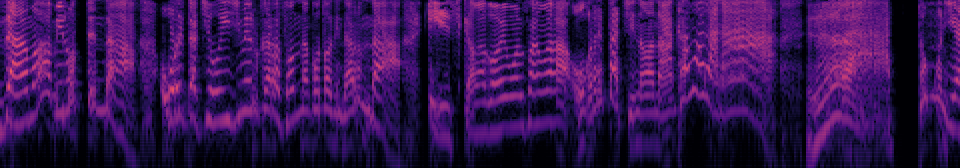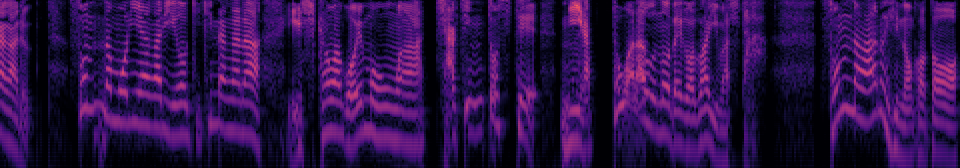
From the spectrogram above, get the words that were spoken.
ざまあ見ろってんだ俺たちをいじめるからそんなことになるんだ石川五右衛門さんは俺たちの仲間だなうわーっと盛り上がる。そんな盛り上がりを聞きながら、石川五右衛門は茶金としてにやっと笑うのでございました。そんなある日のこと、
